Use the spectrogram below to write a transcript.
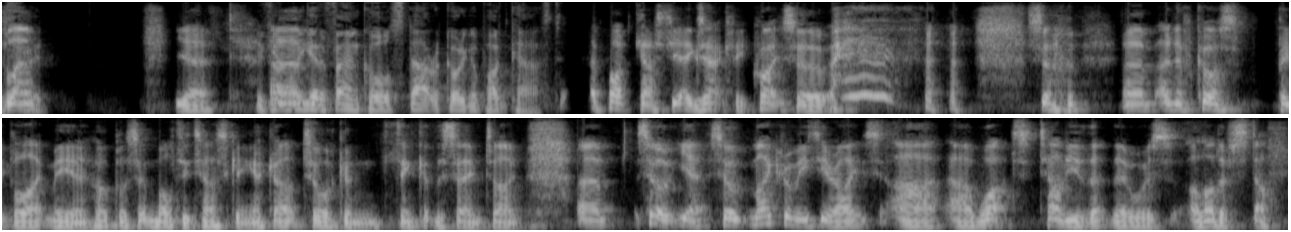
blank. Yeah. If you um, want to get a phone call, start recording a podcast. A podcast, yeah, exactly. Quite so. so, um, and of course, people like me are hopeless at multitasking. I can't talk and think at the same time. Um, so, yeah, so micrometeorites are, are, what tell you that there was a lot of stuff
